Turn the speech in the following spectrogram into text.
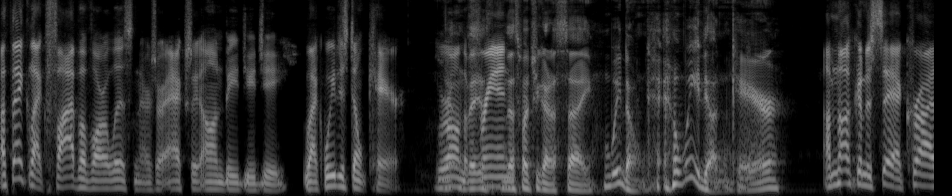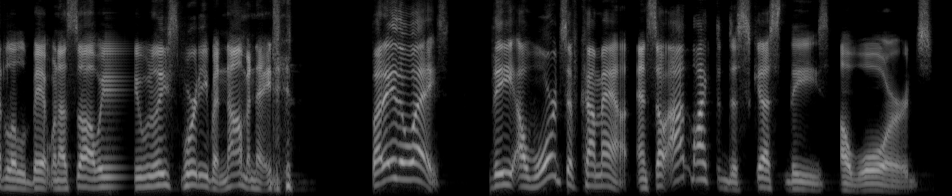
I think like five of our listeners are actually on BGG. Like we just don't care. We're on the They- fringe. That's what you got to say. We don't. care. We don't care. I'm not going to say I cried a little bit when I saw we at least weren't even nominated. But either ways, the awards have come out. And so I'd like to discuss these awards,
